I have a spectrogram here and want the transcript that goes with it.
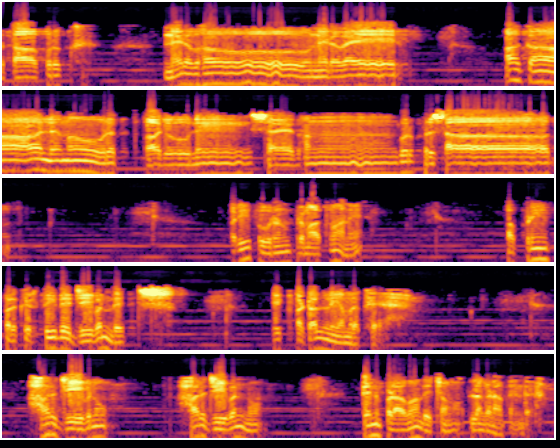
ਕਰਤਾ ਪੁਰਖ, ਨਿਰਭਉ ਨਿਰਵੈਰ ਅਕਾਲ ਮੂਰਤ ਅਜੂਨੀ ਸੈਭੰ ਗੁਰ ਪ੍ਰਸਾਦ ਪਰਿਪੂਰਨ ਪ੍ਰਮਾਤਮਾ ਨੇ ਆਪਣੀ ਪ੍ਰਕਿਰਤੀ ਦੇ ਜੀਵਨ ਵਿੱਚ ਇੱਕ ਅਟਲ ਨਿਯਮ ਰੱਖਿਆ ਹੈ। ਹਰ ਜੀਵ ਨੂੰ ਹਰ ਜੀਵਨ ਨੂੰ ਤਿੰਨ ਪੜਾਵਾਂ ਦੇ ਚੋਂ ਲੰਘਣਾ ਪੈਂਦਾ ਹੈ।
